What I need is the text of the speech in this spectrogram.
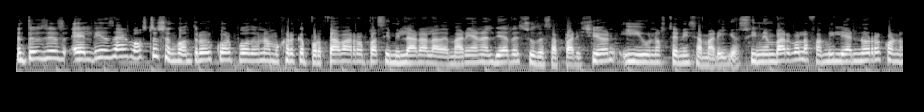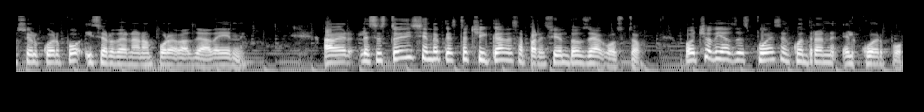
Entonces, el 10 de agosto se encontró el cuerpo de una mujer que portaba ropa similar a la de Mariana el día de su desaparición y unos tenis amarillos. Sin embargo, la familia no reconoció el cuerpo y se ordenaron pruebas de ADN. A ver, les estoy diciendo que esta chica desapareció el 2 de agosto. Ocho días después encuentran el cuerpo.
